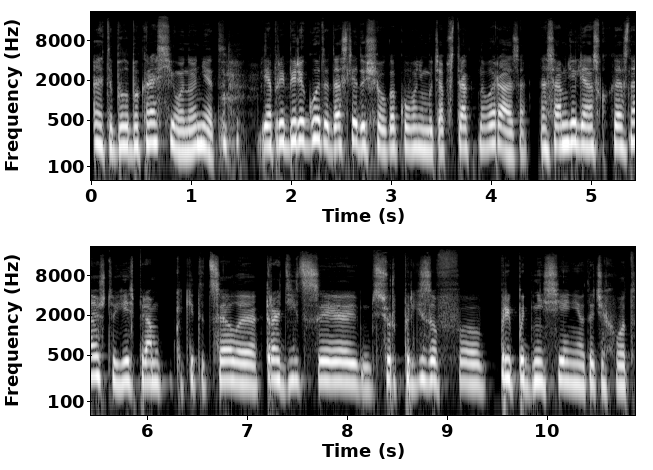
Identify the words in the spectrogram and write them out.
Это было бы красиво, но нет. Я приберегу это до следующего какого-нибудь абстрактного раза. На самом деле, насколько я знаю, что есть прям какие-то целые традиции сюрпризов, преподнесения вот этих вот...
